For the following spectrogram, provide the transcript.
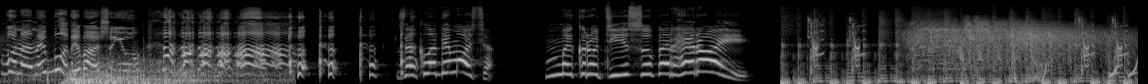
Вона не буде вашою. Закладемося. Ми круті супергерої. Так!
